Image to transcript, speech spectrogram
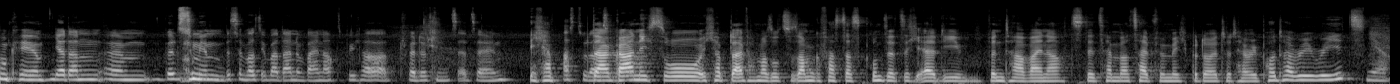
Okay, ja, dann ähm, willst du mir ein bisschen was über deine Weihnachtsbücher-Traditions erzählen? Ich habe da gar nicht so, ich habe da einfach mal so zusammengefasst, dass grundsätzlich eher die Winter-, Weihnachts-, Dezemberzeit für mich bedeutet Harry Potter Rereads. Ja.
